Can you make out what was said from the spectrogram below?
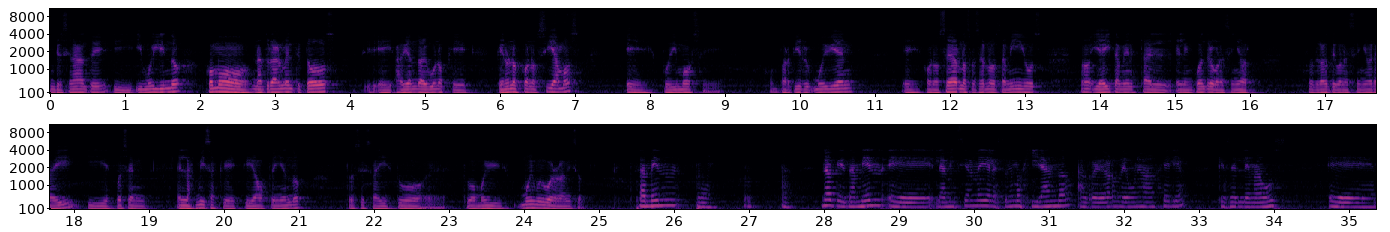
impresionante y, muy lindo como naturalmente todos habiendo algunos que, que no nos conocíamos pudimos compartir muy bien, eh, conocernos, hacernos amigos, y ahí también está el, encuentro con el Señor, encontrarte con el Señor ahí y después en, en las misas que, íbamos teniendo, entonces ahí estuvo, eh, estuvo muy, muy, muy bueno la misión. También, perdón. Ah, no, que también eh, la misión medio la estuvimos girando alrededor de un evangelio, que es el de Maús. Eh,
